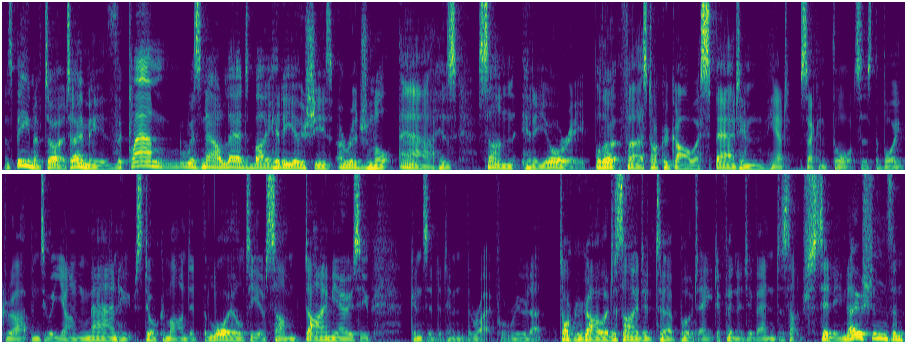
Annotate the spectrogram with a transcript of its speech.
And speaking of Toyotomi, the clan was now led by Hideyoshi's original heir, his son Hideyori. Although at first Tokugawa spared him, he had second thoughts as the boy grew up into a young man who still commanded the loyalty of some daimyos who considered him the rightful ruler. Tokugawa decided to put a definitive end to such silly notions and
